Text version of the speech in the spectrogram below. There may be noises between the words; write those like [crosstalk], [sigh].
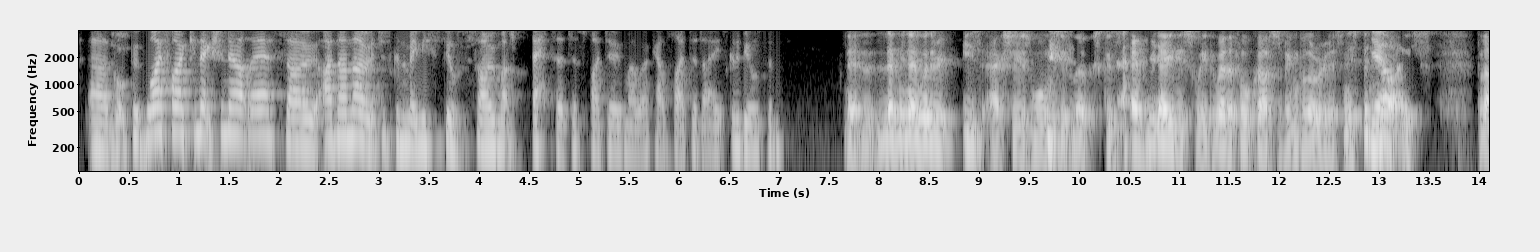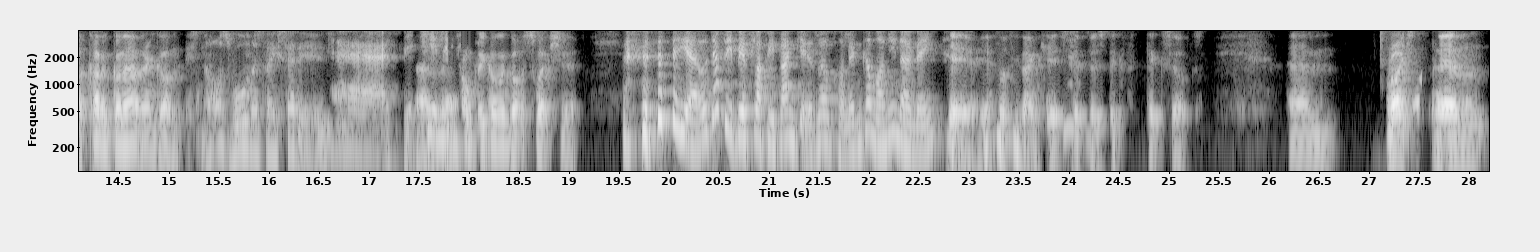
uh, got a good Wi-Fi connection out there. So I know, it's just going to make me feel so much better just by doing my work outside today. It's going to be awesome. Yeah, let me know whether it is actually as warm as it looks, because [laughs] every day this week the weather forecast has been glorious and it's been yeah. nice. But I've kind of gone out there and gone, it's not as warm as they said it is. Yeah, it's a bit chilly. I've probably gone and got a sweatshirt. [laughs] yeah, it'll definitely be a fluffy blanket as well, Colin. Come on, you know me. Yeah, yeah, yeah. Fluffy blanket, slippers, big thick socks. Um, right. Um,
